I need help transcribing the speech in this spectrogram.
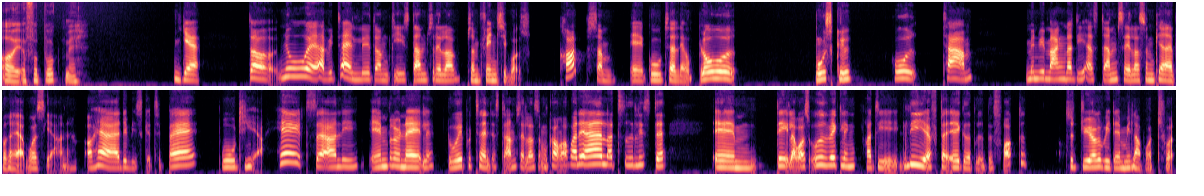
at, at få bugt med? Ja, så nu har vi talt lidt om de stamceller, som findes i vores krop, som er gode til at lave blod, muskel, hud, tarm. Men vi mangler de her stamceller, som kan reparere vores hjerne. Og her er det, vi skal tilbage, bruge de her helt særlige, embryonale, pluripotente stamceller, som kommer fra det aller tidligste øhm, del af vores udvikling, fra de lige efter ægget er blevet befrugtet. Så dyrker vi dem i laboratoriet.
